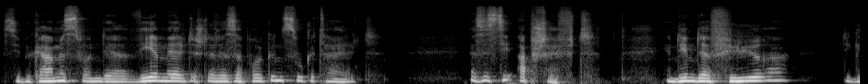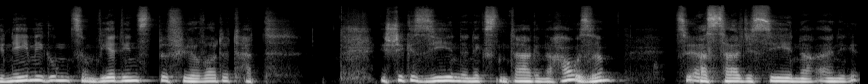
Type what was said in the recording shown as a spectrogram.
Sie bekam es von der Wehrmeldestelle Saarbrücken zugeteilt. Es ist die Abschrift, in dem der Führer die Genehmigung zum Wehrdienst befürwortet hat. Ich schicke sie in den nächsten Tagen nach Hause Zuerst halte ich sie nach einige,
